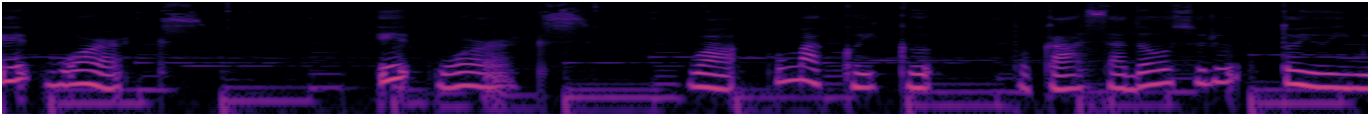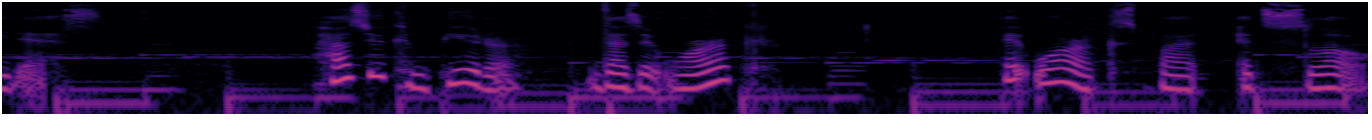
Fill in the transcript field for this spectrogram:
It works. It works はうまくいくとか作動するという意味です。How's your computer? Does it work? It works, but it's slow.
